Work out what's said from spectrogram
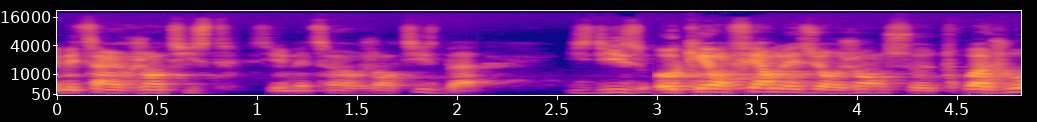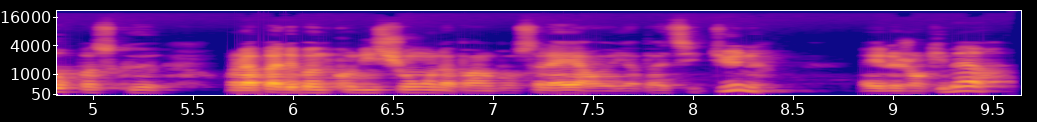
les médecins urgentistes. Si les médecins urgentistes, bah, ils se disent, OK, on ferme les urgences euh, trois jours parce que on n'a pas de bonnes conditions, on n'a pas un bon salaire, il n'y a pas assez de thunes, Bah, il y a des gens qui meurent.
